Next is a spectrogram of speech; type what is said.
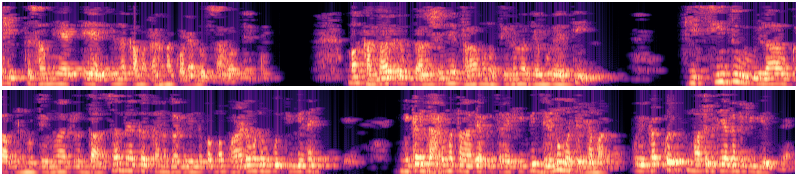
චිත්ත සමයත්තේ ඇති වෙන කමඨහනක් වඩන්න උත්සාහවත් වෙන්න. මම කතා කරපු දර්ශනය තාම නොතේරෙන ගැඹුර ඇති. කිසිදු වෙලාවක අපිට නොතේරුණා කියලා දසමයක කනගාටු වෙන්න බෑ මම පාඩමට මුකුත් කිව්වේ නැහැ. නිකන් ධර්මතාවයක් විතරයි කිව්වේ දැනුමට යම. ඔය එකක්වත් මතක තියාගන්න කිව්වෙත් නැහැ.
